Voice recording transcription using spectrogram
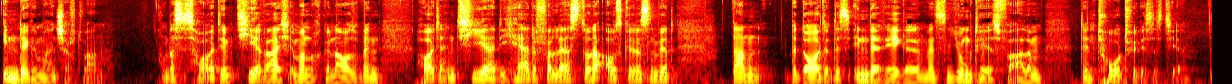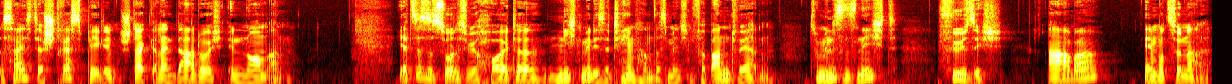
in der Gemeinschaft waren. Und das ist heute im Tierreich immer noch genauso. Wenn heute ein Tier die Herde verlässt oder ausgerissen wird, dann bedeutet es in der Regel, wenn es ein Jungtier ist, vor allem den Tod für dieses Tier. Das heißt, der Stresspegel steigt allein dadurch enorm an. Jetzt ist es so, dass wir heute nicht mehr diese Themen haben, dass Menschen verbannt werden. Zumindest nicht physisch aber emotional.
